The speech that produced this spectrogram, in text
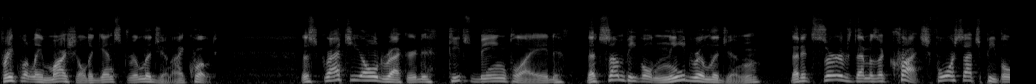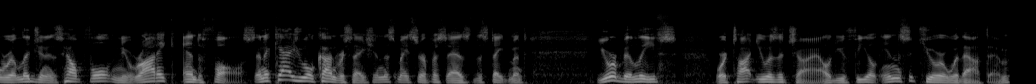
frequently marshaled against religion. I quote, The scratchy old record keeps being played that some people need religion that it serves them as a crutch. For such people, religion is helpful, neurotic, and false. In a casual conversation, this may surface as the statement, Your beliefs were taught you as a child, you feel insecure without them,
